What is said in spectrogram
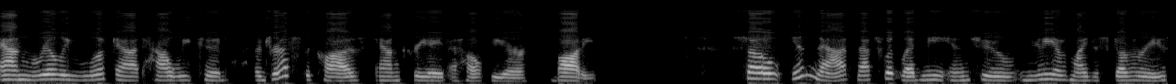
and really look at how we could address the cause and create a healthier body. So in that, that's what led me into many of my discoveries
